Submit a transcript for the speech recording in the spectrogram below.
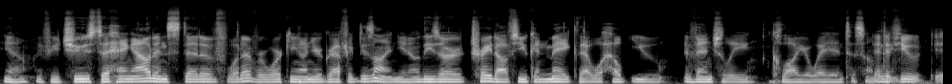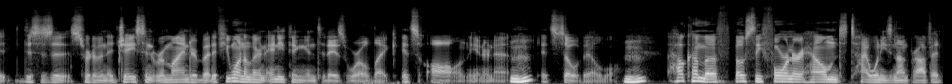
you know, if you choose to hang out instead of whatever, working on your graphic design, you know, these are trade offs you can make that will help you eventually claw your way into something. And if you, it, this is a sort of an adjacent reminder, but if you want to learn anything in today's world, like it's all on the internet. Mhm. It's so available. Mhm. How come a mostly foreigner helmed Taiwanese nonprofit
